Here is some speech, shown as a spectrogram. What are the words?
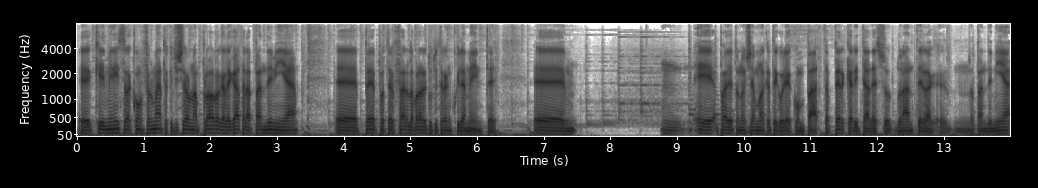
eh, che il ministro ha confermato che ci sarà una proroga legata alla pandemia eh, per poter fare lavorare tutti tranquillamente. Eh, e poi ha detto noi siamo una categoria compatta. Per carità, adesso durante la, la pandemia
